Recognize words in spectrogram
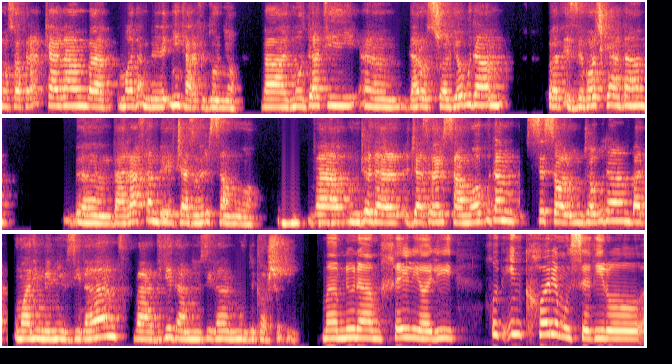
مسافرت کردم و اومدم به این طرف دنیا. و مدتی در استرالیا بودم بعد ازدواج کردم و رفتم به جزایر ساموا و اونجا در جزایر ساموا بودم سه سال اونجا بودم بعد اومدیم به نیوزیلند و دیگه در نیوزیلند موندگار شدیم. ممنونم خیلی عالی. خب این کار موسیقی رو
